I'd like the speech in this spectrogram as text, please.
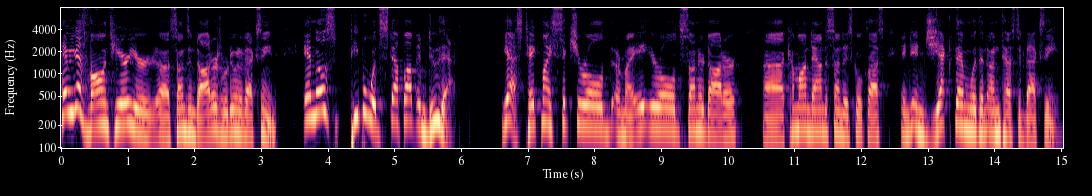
"Hey, will you guys volunteer your uh, sons and daughters? We're doing a vaccine." And those people would step up and do that. Yes, take my six year old or my eight year old son or daughter uh, come on down to Sunday school class and inject them with an untested vaccine.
